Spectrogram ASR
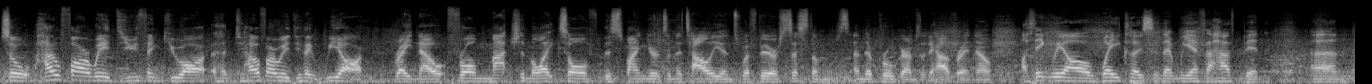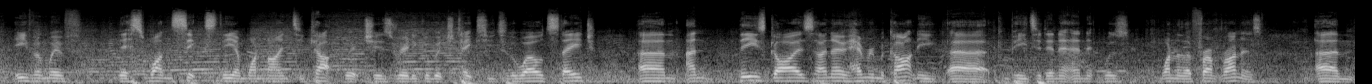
So, how far away do you think you are? How far away do you think we are right now from matching the likes of the Spaniards and Italians with their systems and their programs that they have right now? I think we are way closer than we ever have been, um, even with this 160 and 190 Cup, which is really good, which takes you to the world stage. Um, and these guys, I know Henry McCartney uh, competed in it, and it was one of the front runners um,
